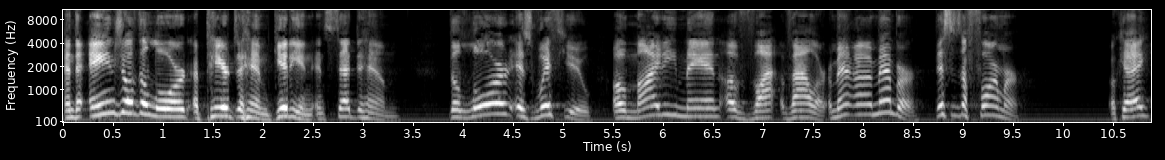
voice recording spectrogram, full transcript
And the angel of the Lord appeared to him, Gideon, and said to him, The Lord is with you, O mighty man of valor. Uh, remember, this is a farmer, okay?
